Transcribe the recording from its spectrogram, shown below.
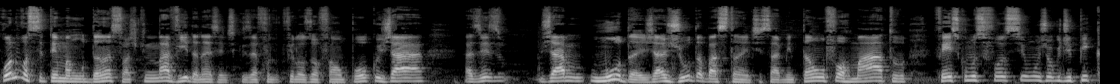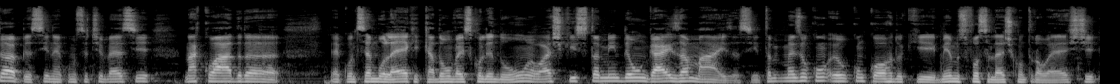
quando você tem uma mudança, eu acho que na vida, né? Se a gente quiser fil- filosofar um pouco, já às vezes já muda, já ajuda bastante, sabe? Então o formato fez como se fosse um jogo de pick-up, assim, né? Como se tivesse na quadra é, quando você é moleque, cada um vai escolhendo um, eu acho que isso também deu um gás a mais, assim. Mas eu, eu concordo que, mesmo se fosse leste contra oeste,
